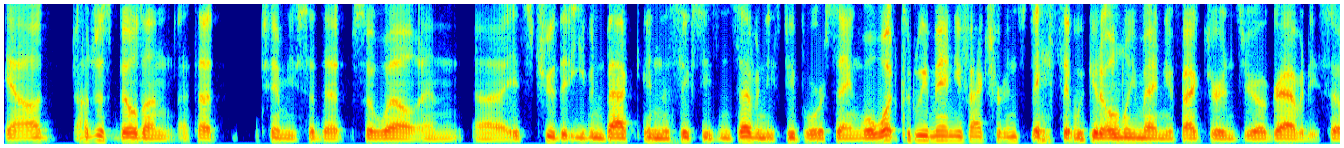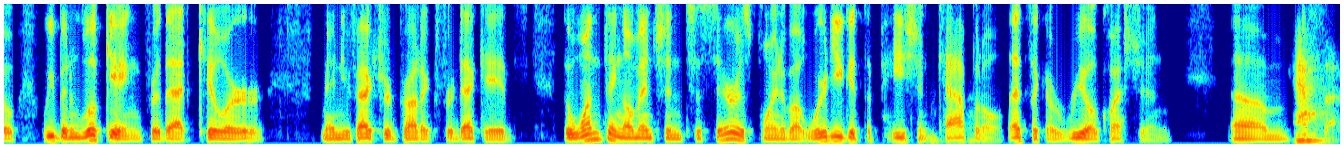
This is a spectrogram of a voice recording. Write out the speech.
Yeah, I'll, I'll just build on, I thought, Tim, you said that so well. And uh, it's true that even back in the 60s and 70s, people were saying, well, what could we manufacture in space that we could only manufacture in zero gravity? So we've been looking for that killer manufactured product for decades. The one thing I'll mention to Sara's point about where do you get the patient capital? That's like a real question. Um, NASA.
